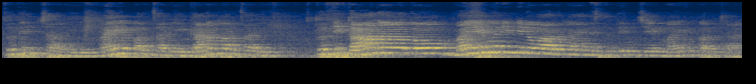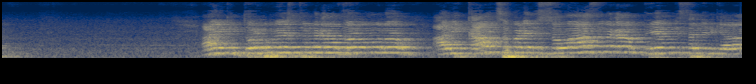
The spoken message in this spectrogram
స్థుతించాలి మహిమపరచాలి ఘనపరచాలి. స్తుతి గానాలతో మహిమ నిండిన వారు ఆయన స్థుతించి మహిమపరచాలి. ఆయనకి ధూపం వేస్తుండగా ధూపములో అది కాల్చబడేది సువాసనగా దేవుని సన్నిధికి ఎలా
